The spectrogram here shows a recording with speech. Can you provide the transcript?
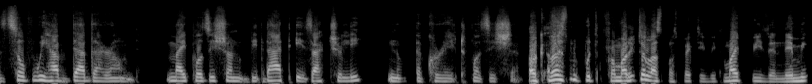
so we have dug around. My position be that is actually not the correct position. Okay, let's put from a retailer's perspective, it might be the naming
